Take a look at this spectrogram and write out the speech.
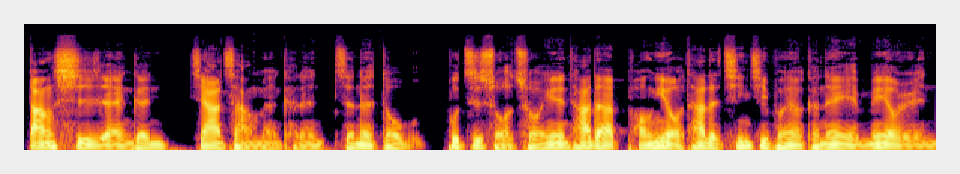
当事人跟家长们可能真的都不知所措，因为他的朋友、他的亲戚朋友可能也没有人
